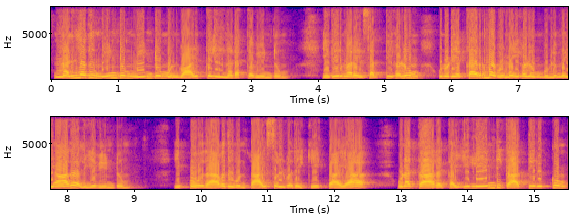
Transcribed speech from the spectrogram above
நல்லது மீண்டும் மீண்டும் உன் வாழ்க்கையில் நடக்க வேண்டும். எதிர்மறை சக்திகளும் உன்னுடைய கர்ம வினைகளும் முழுமையாக அழிய வேண்டும். இப்போதாவது உன் தாய் சொல்வதை கேட்பாயா? உனக்காக கையில் ஏந்தி காத்திருக்கும்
